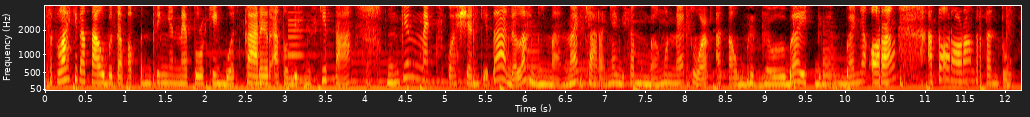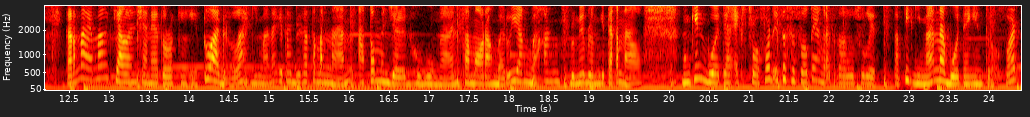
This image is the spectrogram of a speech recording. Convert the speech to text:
setelah kita tahu betapa pentingnya networking buat karir atau bisnis kita, mungkin next question kita adalah gimana caranya bisa membangun network atau bergaul baik dengan banyak orang atau orang-orang tertentu. Karena emang challenge networking itu adalah gimana kita bisa temenan atau menjalin hubungan sama orang baru yang bahkan sebelumnya belum kita kenal. Mungkin buat yang extrovert itu sesuatu yang gak terlalu sulit, tapi gimana buat yang introvert?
